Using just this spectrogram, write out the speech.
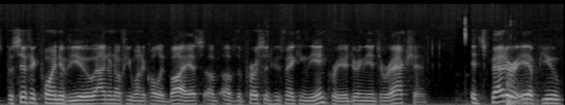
specific point of view i don't know if you want to call it bias of, of the person who's making the inquiry or during the interaction it's better if you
